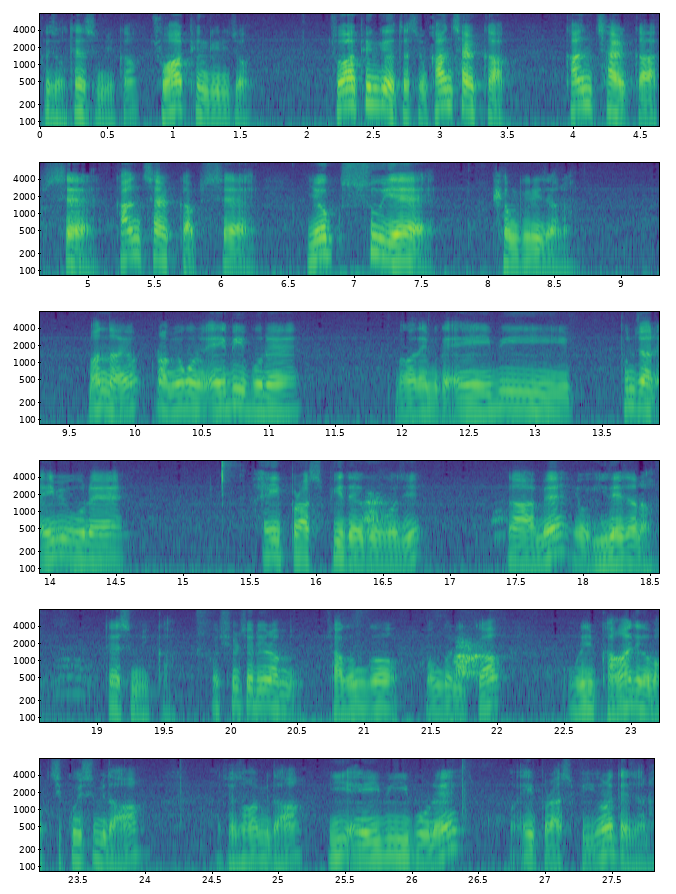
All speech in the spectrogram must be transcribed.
그죠? 됐습니까? 조합평균이죠. 조합평균 어떻습니까? 관찰값, 관찰값에, 관찰값에 역수의 평균이잖아. 맞나요? 그럼 요거는 AB분의 뭐가 됩니까? AB 분자는 AB분의 A 플러스 B 되고 그지? 그 다음에 요 2대잖아. 됐습니까? 어, 실제로 이러면 작은 거, 먼 거니까 우리 집 강아지가 막 짖고 있습니다. 아, 죄송합니다. 이 AB분의 A 플러스 B 이런 되잖아.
